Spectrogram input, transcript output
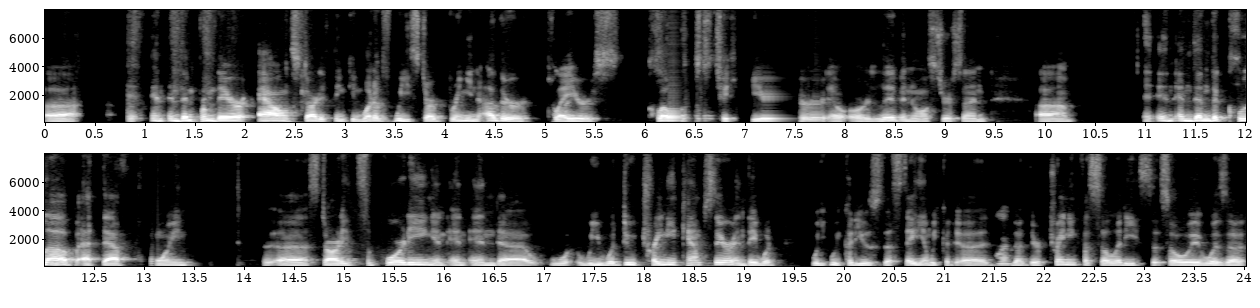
uh, and, and then from there al started thinking what if we start bringing other players close to here or live in Ostersund. Um, and, and then the club at that point uh, started supporting and, and, and uh, we would do training camps there and they would, we, we could use the stadium, we could, uh, the, their training facilities. So, so, it was a,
